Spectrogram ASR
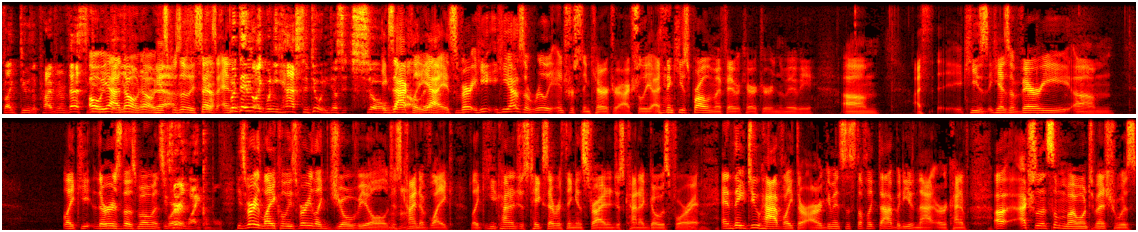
like do the private investigator. Oh, yeah, no, anymore." no, he specifically says- Yeah. and- but then like when he has to do it, he does it so Exactly. well, yeah. it's very. He he has a really interesting character. Actually, Mm-hmm. I think he's probably my favorite character in the movie. Um, I th- he's he has a very um, like he, there is those moments where he's where very likable. he's very likable. He's very like jovial, just Mm-hmm. kind of like like he kind of just takes everything in stride and just kind of goes for it. Mm-hmm. And they do have like their arguments and stuff like that, but even that are kind of uh, actually that's something I wanted to mention was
